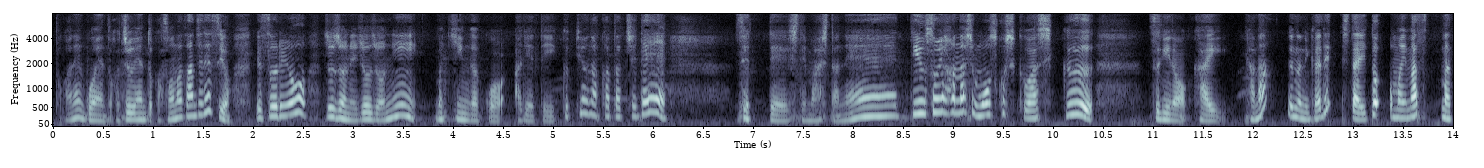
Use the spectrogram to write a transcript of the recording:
とかね、5円とか10円とかそんな感じですよ。で、それを徐々に徐々に、まあ、金額を上げていくっていうような形で設定してましたね。っていう、そういう話もう少し詳しく、次の回かな？っていうのにかでしたいと思います。また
